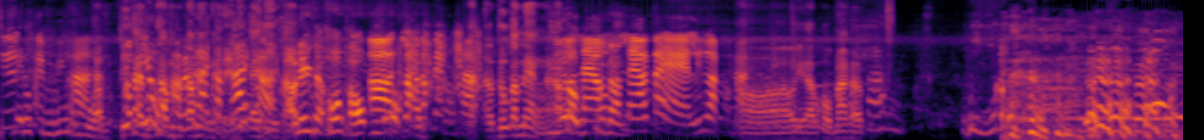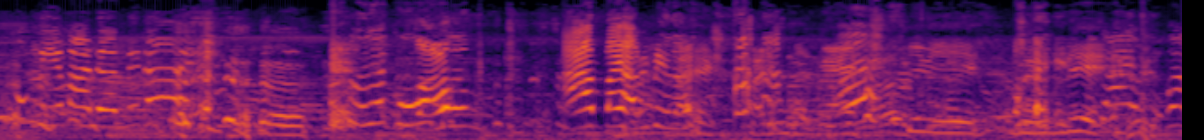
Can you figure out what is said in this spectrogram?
ชื่อไทยค่ะที่ท่านทำตำแหน่งไหนในเทคไอดีครับนี่จากห้องเขาอ่าทุกตำแหน่งค่ะทุกตำแหน่งนะครับแล้วแล้วแต่เลือกค่ะอ๋อโอเคครับขอบคุณมากครับพรุ่งนี้มาเดินไม่ได้คือจะกูอามไป หาพี่บีเลยใครผมไงพี่มีมึงนี่ถือว่า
